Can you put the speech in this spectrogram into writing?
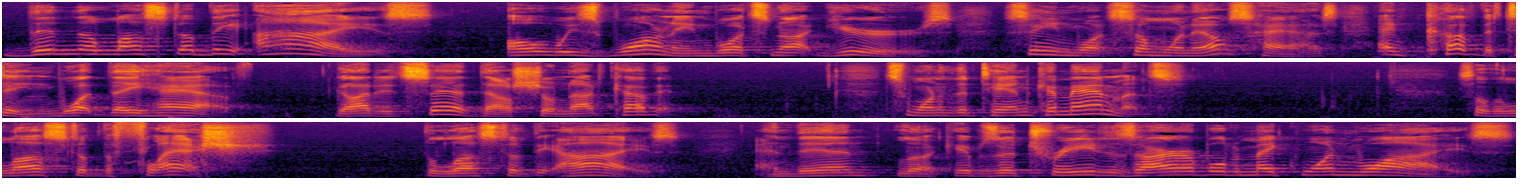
Then the lust of the eyes, always wanting what's not yours, seeing what someone else has, and coveting what they have. God had said, Thou shalt not covet. It's one of the Ten Commandments. So the lust of the flesh, the lust of the eyes. And then, look, it was a tree desirable to make one wise.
